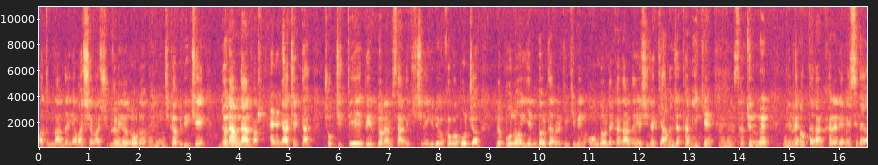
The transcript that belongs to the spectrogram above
adımlarla yavaş yavaş yukarıya Hı doğru hı çıkabileceği dönemler var. Evet. Gerçekten çok ciddi bir dönemsellik içine giriyor Kova burcu ve bunu 24 Aralık 2014'e kadar da yaşayacak. Yalnızca tabii ki. Satürn'ün tepe noktadan karelemesi de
